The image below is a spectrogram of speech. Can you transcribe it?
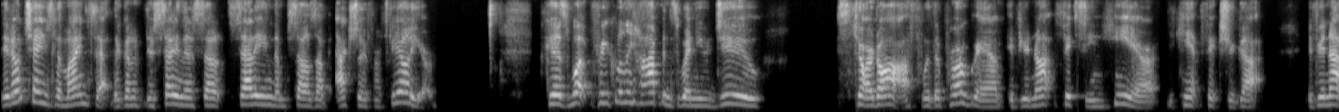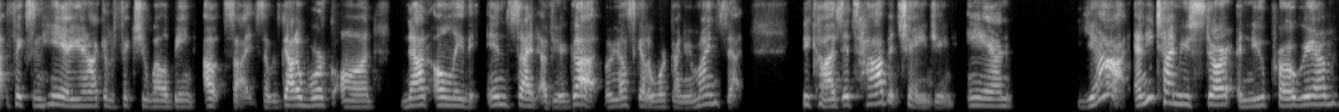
They don't change the mindset. They're going to they're setting themselves setting themselves up actually for failure. Because what frequently happens when you do start off with a program, if you're not fixing here, you can't fix your gut if you're not fixing here, you're not going to fix your well being outside. So we've got to work on not only the inside of your gut, but we also got to work on your mindset because it's habit changing. And yeah, anytime you start a new program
